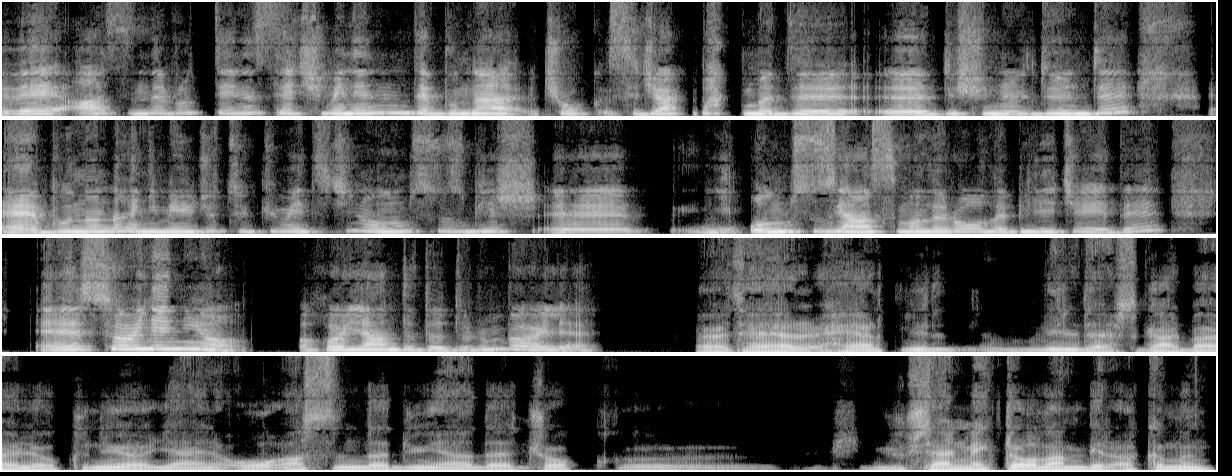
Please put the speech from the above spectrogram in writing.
ve aslında Rutte'nin seçmeninin de buna çok sıcak bakmadığı e, düşünüldüğünde e, bunun hani mevcut hükümet için olumsuz bir e, olumsuz yansımaları olabileceği de e, söyleniyor. Hollanda'da durum böyle. Evet, Her, Hert Wilders galiba öyle okunuyor. Yani o aslında dünyada çok e, yükselmekte olan bir akımın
